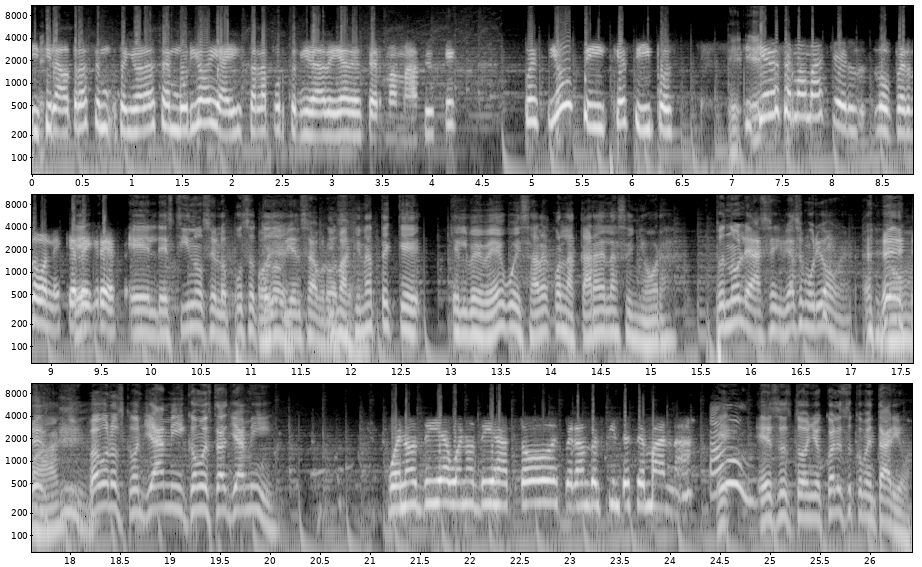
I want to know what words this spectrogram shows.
Y si la otra se- señora se murió y ahí está la oportunidad de ella de ser mamá. Así es que, pues yo sí, que sí, pues Eh, si eh, quiere ser mamá, que lo perdone, que eh, regrese. El destino se lo puso todo Oye, bien sabroso. Imagínate que el bebé, güey, salga con la cara de la señora. Pues no le hace, ya se murió. No. Vámonos con Yami. ¿Cómo estás, Yami? Buenos días, buenos días a todos, esperando el fin de semana. Eh, eso es Toño. ¿Cuál es tu comentario?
